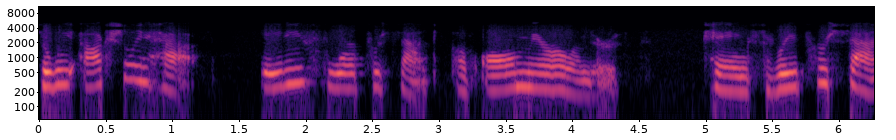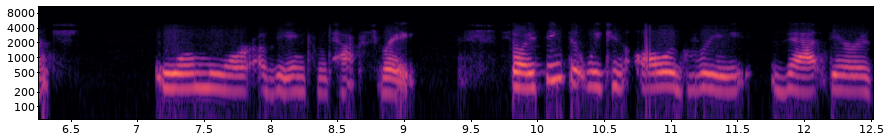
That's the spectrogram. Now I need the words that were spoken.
So we actually have 84% of all Marylanders paying 3% or more of the income tax rate. So I think that we can all agree that there is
